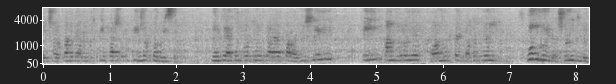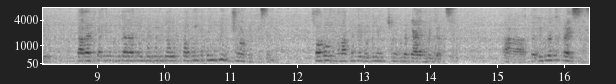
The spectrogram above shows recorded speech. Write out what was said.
এই হয়েছে কিন্তু এখন পর্যন্ত এই আন্দোলনের কর্মকর্তার যতজন খুন হইল, শহীদ হইল, তার একটা কিন্তু তারা এখন পর্যন্ত তদন্ত কমিটি ঘোষণা করতেছে না। সকল থানা থেকে ডকুমেন্টেশনগুলো গায়েব হয়ে যাচ্ছে। তো এগুলো তো ক্রাইসিস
